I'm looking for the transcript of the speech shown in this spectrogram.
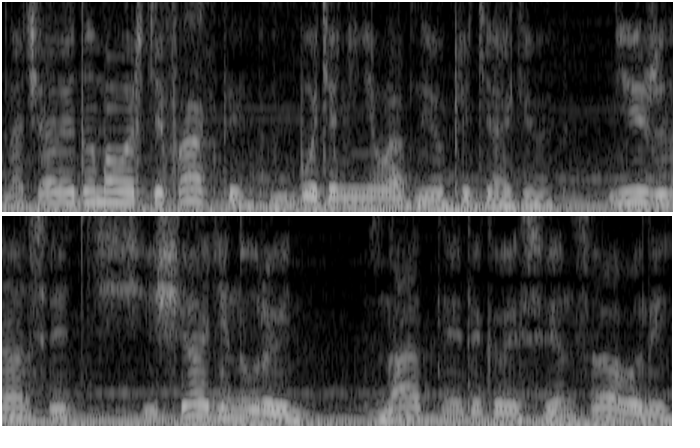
Вначале думал артефакты, будь они неладно ее притягивают. Ниже нас ведь еще один уровень, знатный такой, свинцованный,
